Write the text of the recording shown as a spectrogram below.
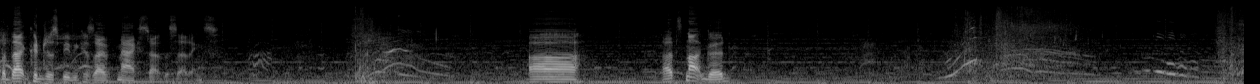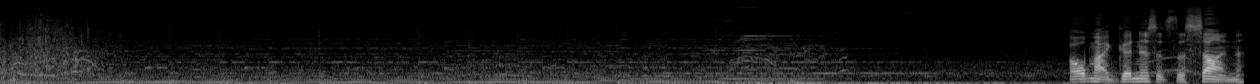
But that could just be because I've maxed out the settings. Uh, that's not good. Oh my goodness, it's the sun.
